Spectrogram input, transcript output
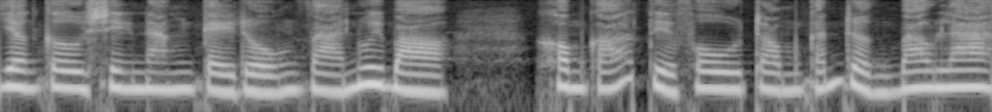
Dân cư siêng năng cày ruộng và nuôi bò, không có tiều phu trong cánh rừng bao la.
